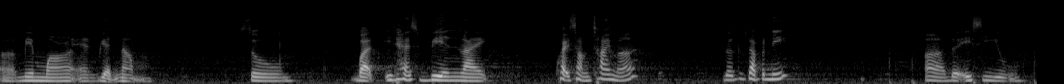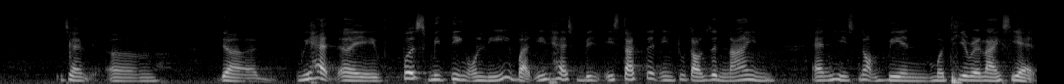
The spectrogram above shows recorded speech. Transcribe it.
uh, Myanmar, and Vietnam. So, but it has been like quite some time, huh? Dr. Tapani? Uh, the ACU. Um, we had a first meeting only, but it has been, it started in 2009 and it's not been materialized yet.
